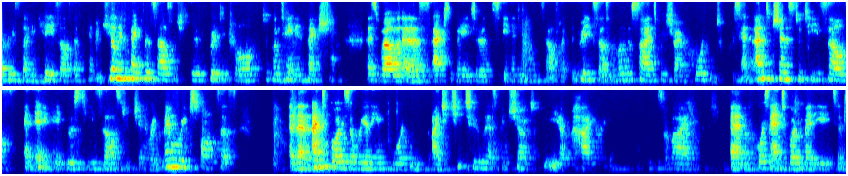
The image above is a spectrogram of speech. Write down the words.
increased like NK cells that can kill infected cells, which is critical to contain infection, as well as activated innate immune cells like the dendritic cells and monocytes, which are important to present antigens to T cells and educate those T cells to generate memory responses. And then antibodies are really important. IgG2 has been shown to be higher in survive and of course antibody-mediated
